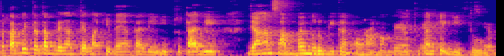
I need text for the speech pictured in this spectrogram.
tetapi tetap dengan tema kita yang tadi itu tadi. Jangan sampai merugikan orang. Oke, gitu oke. kan kayak gitu. Siap.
